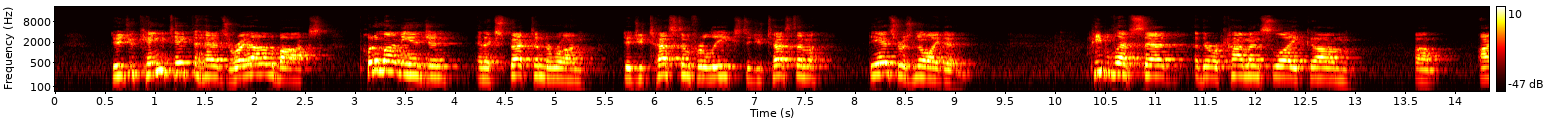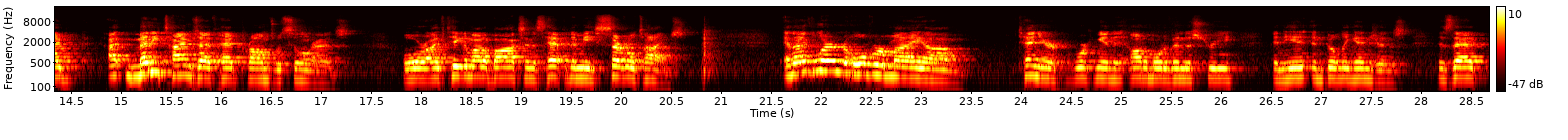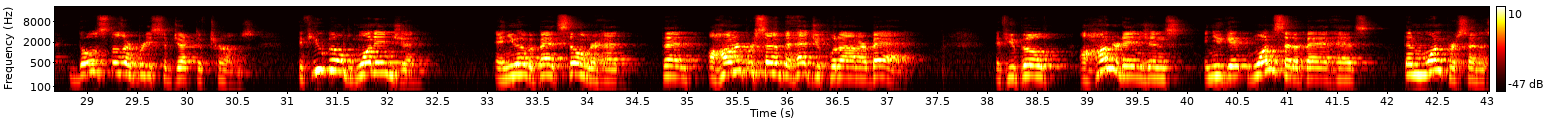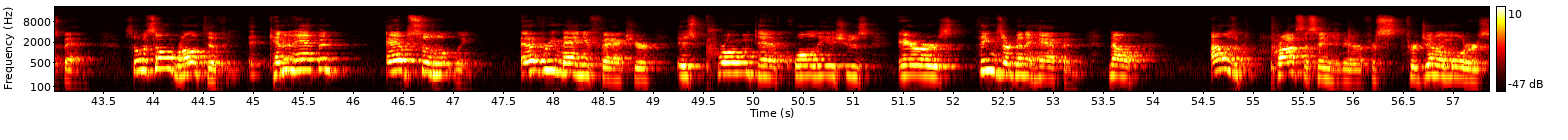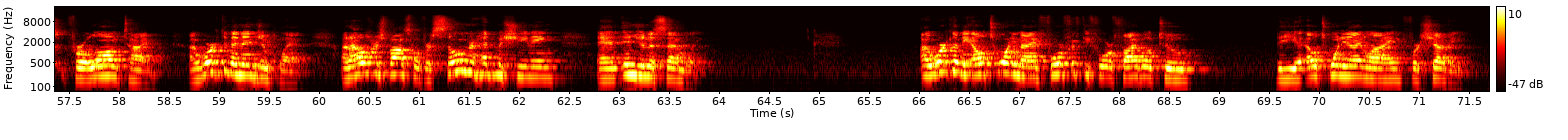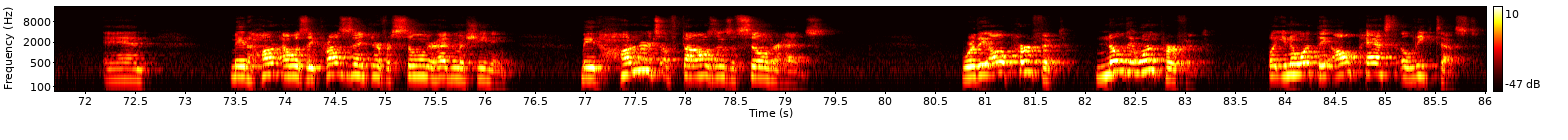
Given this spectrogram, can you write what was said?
Did you, can you take the heads right out of the box, put them on the engine, and expect them to run? Did you test them for leaks? Did you test them? The answer is no, I didn't people have said, there were comments like, um, um, I've, I, many times I've had problems with cylinder heads. Or I've taken them out of box and it's happened to me several times. And I've learned over my um, tenure working in the automotive industry and in building engines is that those, those are pretty subjective terms. If you build one engine and you have a bad cylinder head, then 100% of the heads you put on are bad. If you build 100 engines and you get one set of bad heads, then 1% is bad. So it's all relative. Can it happen? Absolutely. Every manufacturer is prone to have quality issues, errors, things are going to happen. Now, I was a process engineer for, for General Motors for a long time. I worked in an engine plant, and I was responsible for cylinder head machining and engine assembly. I worked on the L29 454 502 the L29 line for Chevy. And made I was a process engineer for cylinder head machining. Made hundreds of thousands of cylinder heads. Were they all perfect? No they weren't perfect. But you know what? They all passed a leak test.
